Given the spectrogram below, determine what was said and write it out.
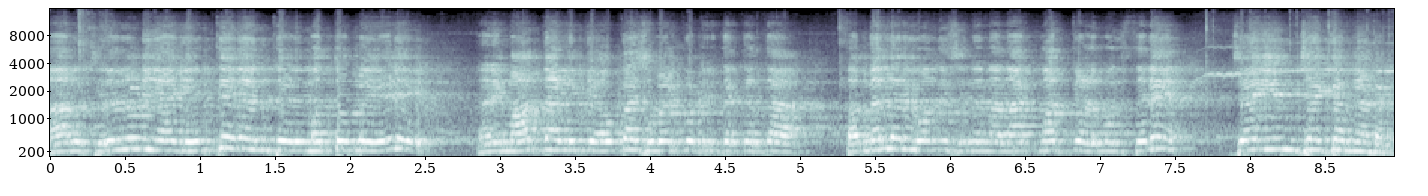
ನಾನು ಚಿರಋಣಿಯಾಗಿ ಇರ್ತೇನೆ ಅಂತೇಳಿ ಮತ್ತೊಮ್ಮೆ ಹೇಳಿ ನನಗೆ ಮಾತನಾಡಲಿಕ್ಕೆ ಅವಕಾಶ ಮಾಡಿಕೊಟ್ಟಿರ್ತಕ್ಕಂಥ ತಮ್ಮೆಲ್ಲರಿಗೂ ವಂದಿಸಿ ನನ್ನ ನಾಲ್ಕು ಮಾತುಗಳು ಮುಗಿಸ್ತೇನೆ. ಜೈ ಹಿಂದ್ ಜೈ ಕರ್ನಾಟಕ.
